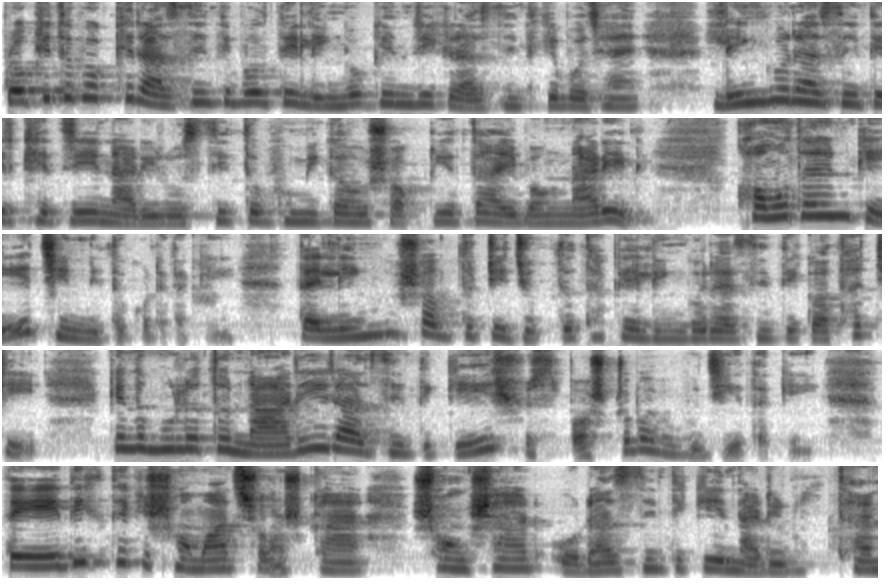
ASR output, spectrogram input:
প্রকৃতপক্ষে রাজনীতি বলতে লিঙ্গকেন্দ্রিক রাজনীতিকে বোঝায়। লিঙ্গ রাজনীতির ক্ষেত্রে নারীর অস্তিত্ব, ভূমিকা ও সক্রিয়তা এবং নারীর ক্ষমতায়নকে চিহ্নিত করে থাকে। তাই লিঙ্গ শব্দটি যুক্ত থাকায় লিঙ্গ রাজনীতি কথাটি কিন্তু মূলত নারী রাজনীতিকে সুস্পষ্টভাবে বুঝিয়ে থাকে। তাই এদিক থেকে সমাজ সংস্কার, সংসার ও রাজনীতিকে নারীর উত্থান,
